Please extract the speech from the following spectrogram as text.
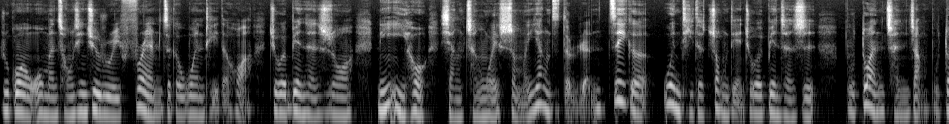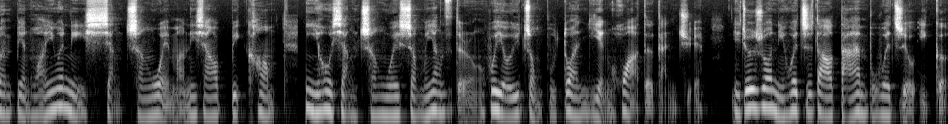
如果我们重新去 reframe 这个问题的话，就会变成说，你以后想成为什么样子的人？这个问题的重点就会变成是不断成长、不断变化，因为你想成为嘛，你想要 become，你以后想成为什么样子的人，会有一种不断演化的感觉。也就是说，你会知道答案不会只有一个，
